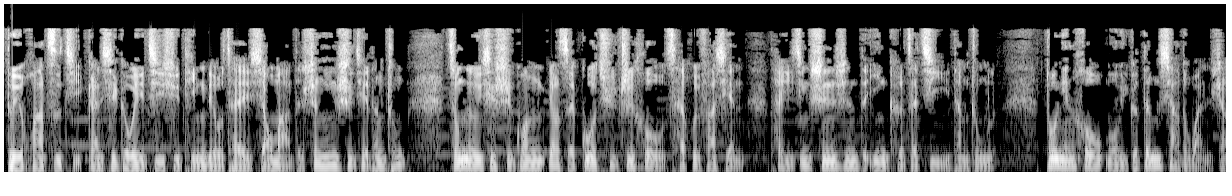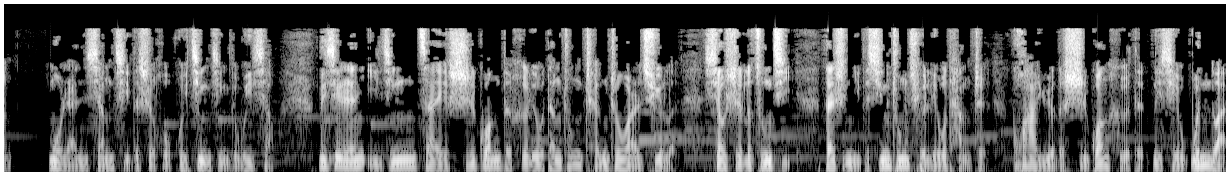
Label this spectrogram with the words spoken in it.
对话自己。感谢各位继续停留在小马的声音世界当中。总有一些时光要在过去之后才会发现，它已经深深的印刻在记忆当中了。多年后，某一个灯下的晚上。蓦然想起的时候，会静静的微笑。那些人已经在时光的河流当中乘舟而去了，消失了踪迹。但是你的心中却流淌着跨越了时光河的那些温暖，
